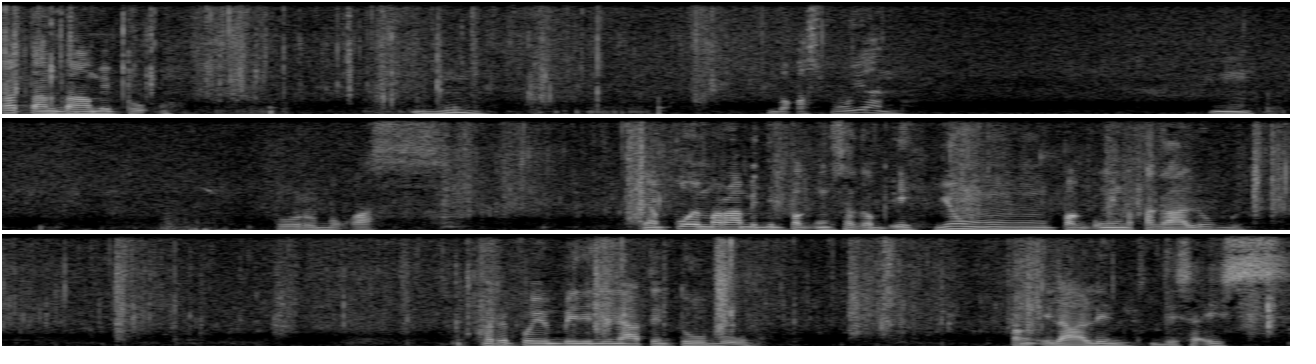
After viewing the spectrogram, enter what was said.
At ang dami po. Mhm. Bakas po yan. Hmm. Puro bukas. Yan po ay marami din pag-ung sa gabi. Yung pag-ung na Tagalog. Kasi po yung binili natin tubo. Pang ilalim, di sa is.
